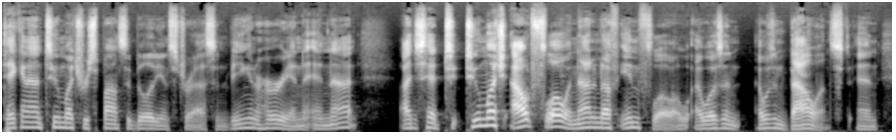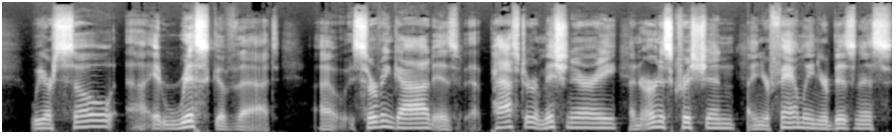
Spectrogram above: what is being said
taking on too much responsibility and stress and being in a hurry and, and not I just had too, too much outflow and not enough inflow. I, I wasn't I wasn't balanced, and we are so uh, at risk of that. Uh, serving God as a pastor, a missionary, an earnest Christian in your family, in your business,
